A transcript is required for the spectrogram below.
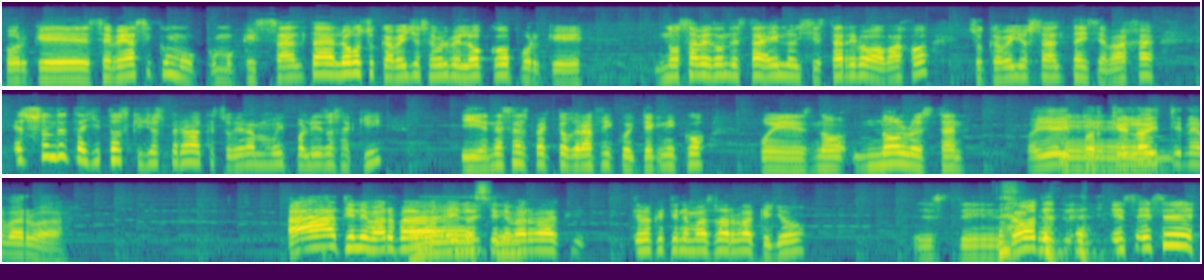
Porque se ve así como, como que salta, luego su cabello se vuelve loco porque no sabe dónde está Aloy, si está arriba o abajo, su cabello salta y se baja. Esos son detallitos que yo esperaba que estuvieran muy polidos aquí. Y en ese aspecto gráfico y técnico, pues no, no lo están. Oye, ¿y por qué Aloy eh, tiene barba? Ah, tiene barba, ah, tiene barba, creo que tiene más barba que yo. Este, no, ese,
